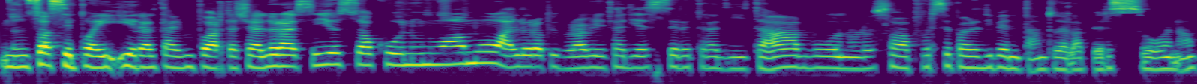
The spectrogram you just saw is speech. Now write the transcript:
non so se poi in realtà importa, cioè allora se io sto con un uomo allora ho più probabilità di essere tradita, boh, non lo so, forse poi dipende tanto dalla persona.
